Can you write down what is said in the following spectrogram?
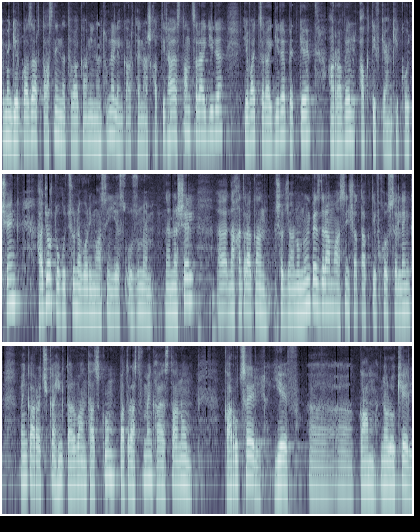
եւ մենք 2019 թվականին ընդունել ենք արդեն աշխատիր Հայաստան ծրագիրը եւ այդ ծրագիրը պետք է առավել ակտիվ կյանքի կոչենք հաջորդ ուղությունը որի մասին ես ուզում եմ նշել նախընտրական շրջանում նույնպես դրա մասին շատ ակտիվ խոսել ենք մենք առաջիկա 5 տարվա ընթացքում պատրաստվում ենք Հայաստանում կառուցել եւ կամ նորոգել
